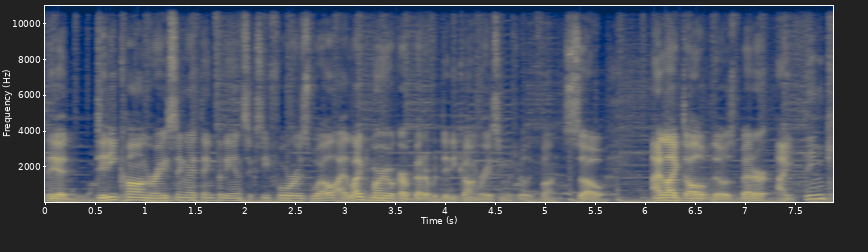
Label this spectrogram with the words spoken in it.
They had Diddy Kong Racing, I think, for the N64 as well. I liked Mario Kart better, but Diddy Kong Racing was really fun. So I liked all of those better. I think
